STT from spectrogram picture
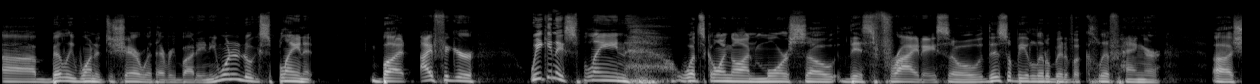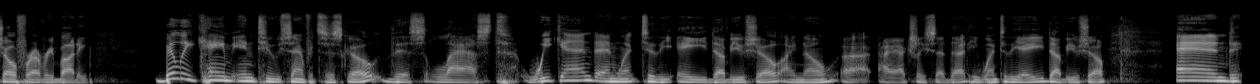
uh, Billi wanted to share with everybody, and he wanted to explain it. But I figure we can explain what's going on more so this Friday. So this will be a little bit of a cliffhanger uh, show for everybody. Billi came into San Francisco this last weekend and went to the AEW show. I know uh, I actually said that. He went to the AEW show. And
